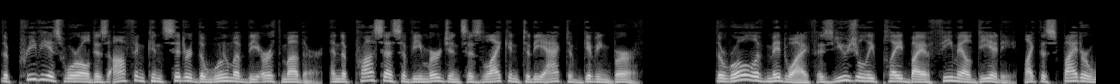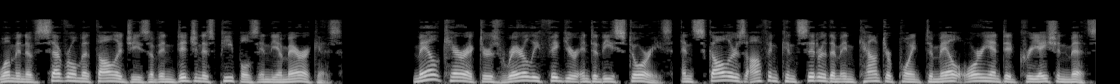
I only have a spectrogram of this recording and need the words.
The previous world is often considered the womb of the Earth Mother, and the process of emergence is likened to the act of giving birth. The role of midwife is usually played by a female deity, like the Spider Woman of several mythologies of indigenous peoples in the Americas. Male characters rarely figure into these stories, and scholars often consider them in counterpoint to male-oriented creation myths,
